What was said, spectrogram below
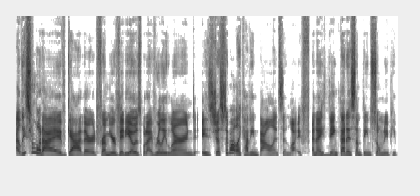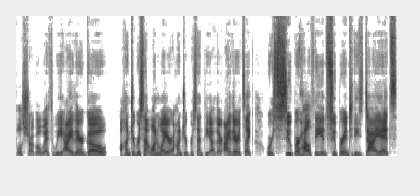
at least from what I've gathered from your videos, what I've really learned is just about like having balance in life. And mm-hmm. I think that is something so many people struggle with. We either go 100% one way or 100% the other. Either it's like we're super healthy and super into these diets,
